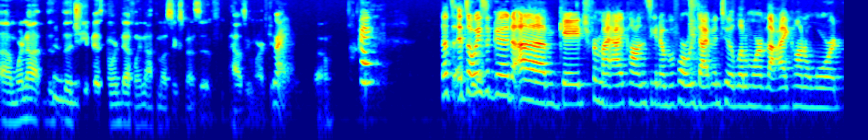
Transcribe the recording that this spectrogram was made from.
Um, we're not the, the Mhm. cheapest, and we're definitely not the most expensive housing market. Right. So. That's it's always a good um, gauge for my icons, you know, before we dive into a little more of the icon award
